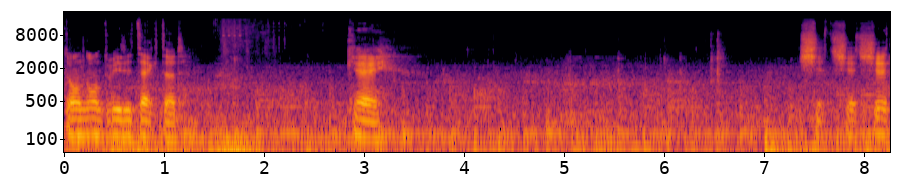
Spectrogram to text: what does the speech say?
Don't want to be detected. Okay. Shit, shit, shit.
